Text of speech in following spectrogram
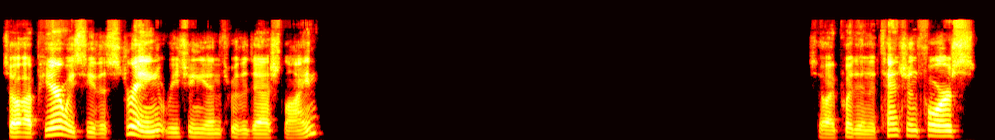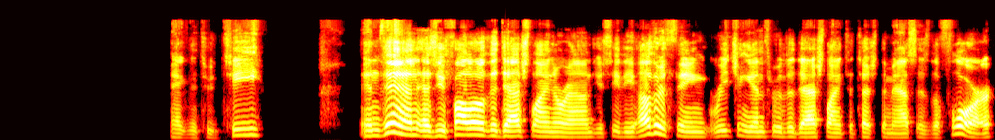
So up here, we see the string reaching in through the dashed line. So I put in a tension force, magnitude T. And then as you follow the dashed line around, you see the other thing reaching in through the dashed line to touch the mass is the floor.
